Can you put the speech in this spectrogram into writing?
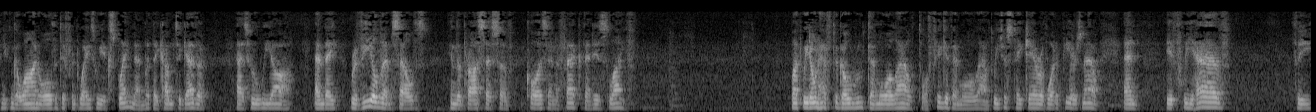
and you can go on all the different ways we explain them, but they come together as who we are, and they reveal themselves in the process of cause and effect that is life. But we don't have to go root them all out or figure them all out. We just take care of what appears now. And if we have the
